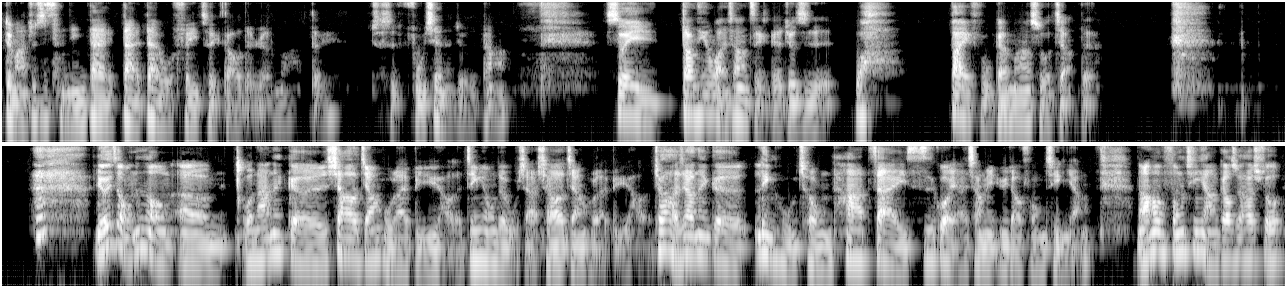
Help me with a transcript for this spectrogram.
对吗？就是曾经带带带我飞最高的人嘛，对，就是浮现的就是他。所以当天晚上，整个就是哇，拜服干妈所讲的，有一种那种嗯，我拿那个《笑傲江湖》来比喻好了，金庸的武侠《笑傲江湖》来比喻好了，就好像那个令狐冲他在思过崖上面遇到风清扬，然后风清扬告诉他说：“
